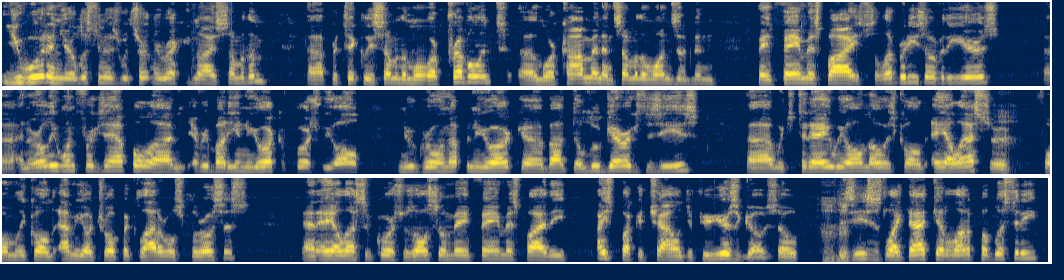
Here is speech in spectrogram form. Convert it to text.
You would, and your listeners would certainly recognize some of them, uh, particularly some of the more prevalent, uh, more common, and some of the ones that have been made famous by celebrities over the years. Uh, an early one, for example, um, everybody in New York, of course, we all knew growing up in New York uh, about the Lou Gehrig's disease, uh, which today we all know is called ALS, or formerly called amyotrophic lateral sclerosis. And ALS, of course, was also made famous by the Ice Bucket Challenge a few years ago. So mm-hmm. diseases like that get a lot of publicity.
